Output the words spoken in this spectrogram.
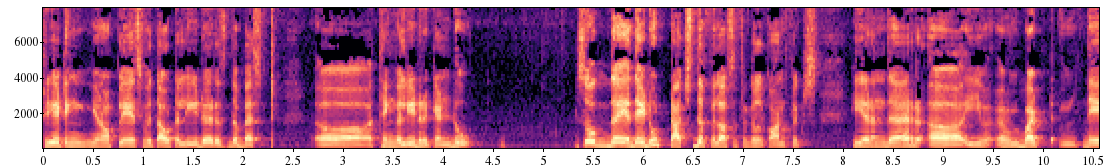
creating you know place without a leader is the best thing a leader can do. So they they do touch the philosophical conflicts here and there but they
